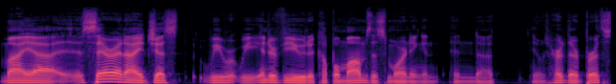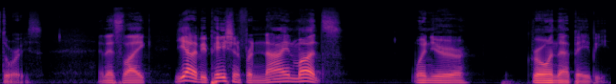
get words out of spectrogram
my uh, Sarah and I just we were, we interviewed a couple moms this morning and and uh, you know heard their birth stories, and it's like you got to be patient for nine months when you're growing that baby.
